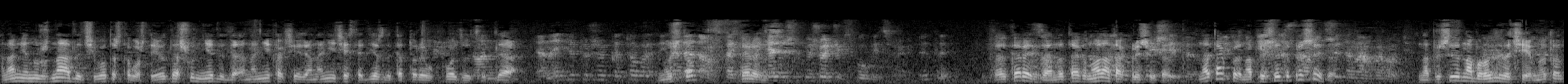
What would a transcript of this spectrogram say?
Она мне нужна для чего-то, что того, что я ее ношу не для, она не как часть, она не часть одежды, которая пользуется для. Она идет уже готовая. Ну что? Какая мешочек с пуговицами. Это Какая разница? Она так, ну она так пришита. Она так, она пришита, она пришита. Она пришита наоборот, зачем? Ну это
